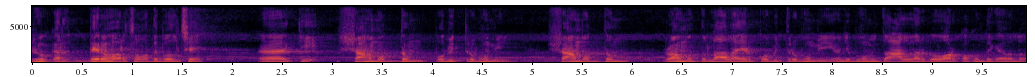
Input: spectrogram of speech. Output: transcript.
ঢোকার, বের হওয়ার সময় বলছে কি? শাহমকদম পবিত্র ভূমি। শাহমকদম রহমতুল্লাহ আলাইয়ের পবিত্র ভূমি। ওই যে ভূমি তো আল্লাহর গো, ওর কখন থেকে হলো?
